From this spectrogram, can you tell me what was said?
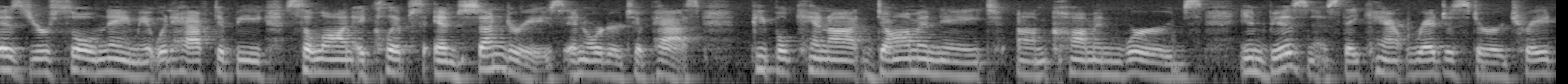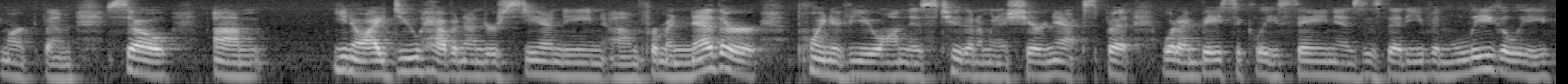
as your sole name. It would have to be Salon Eclipse and Sundries in order to pass people cannot dominate um, common words in business. They can't register or trademark them. So, um, you know, I do have an understanding um, from another point of view on this too that I'm going to share next. But what I'm basically saying is, is that even legally,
